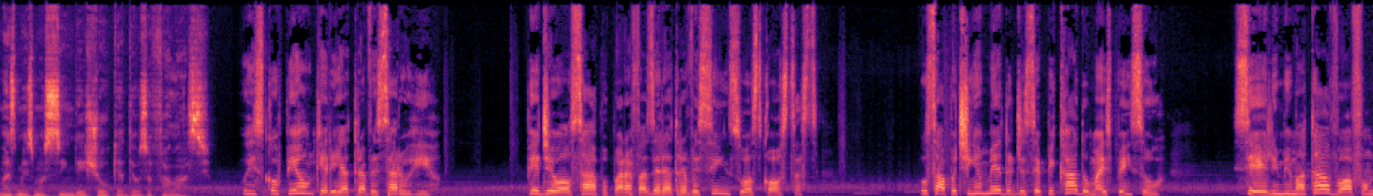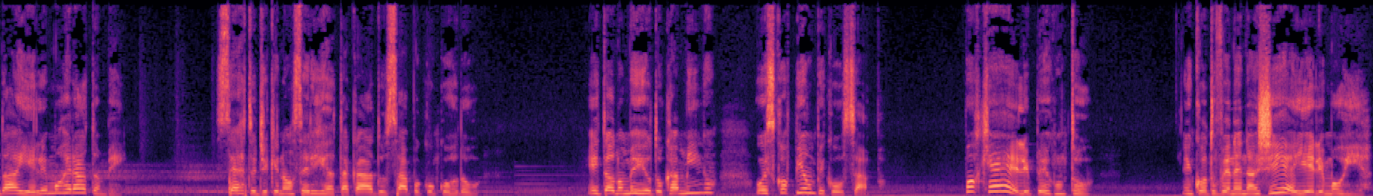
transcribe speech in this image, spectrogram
mas mesmo assim deixou que a deusa falasse. O escorpião queria atravessar o rio. Pediu ao sapo para fazer a travessia em suas costas. O sapo tinha medo de ser picado, mas pensou: se ele me matar, vou afundar e ele morrerá também. Certo de que não seria atacado, o sapo concordou. Então, no meio do caminho, o escorpião picou o sapo. Por que? Ele perguntou. Enquanto o veneno agia e ele morria.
